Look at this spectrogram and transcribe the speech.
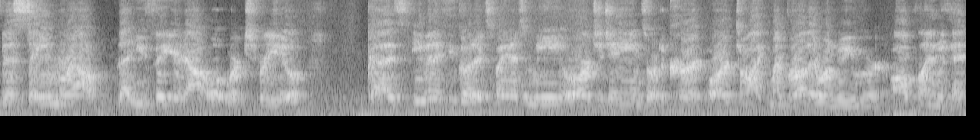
the same route that you figured out what works for you. Because even if you go to explain it to me or to James or to Kurt or to like my brother when we were all playing with him,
